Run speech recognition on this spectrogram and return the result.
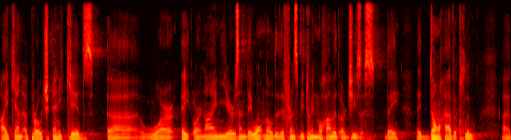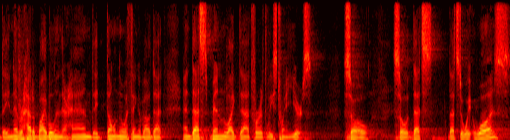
I can approach any kids uh, who are eight or nine years and they won't know the difference between Muhammad or Jesus. They, they don't have a clue. Uh, they never had a Bible in their hand, they don't know a thing about that. And that's been like that for at least 20 years. So, so that's, that's the way it was.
